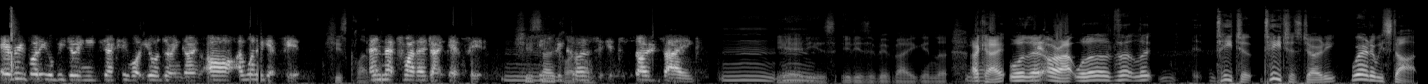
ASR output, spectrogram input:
Everybody will be doing exactly what you're doing, going, oh, I want to get fit. she's clever? And that's why they don't get fit. she's so because clever. it's so vague. Yeah, it is. It is a bit vague, isn't it? Yeah. Okay. Well, then, all right. Well, let's, uh, let, teach it. Teach us, Jodie. Where do we start?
